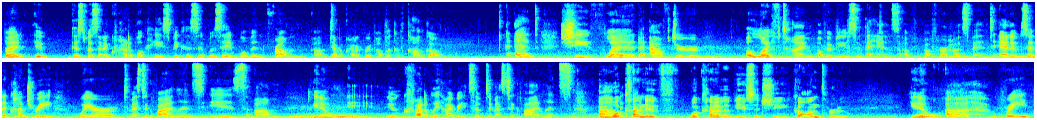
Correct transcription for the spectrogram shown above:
But it this was an incredible case because it was a woman from um, Democratic Republic of Congo, and she fled after a lifetime of abuse at the hands of, of her husband. And it was in a country where domestic violence is, um, you know, you know, incredibly high rates of domestic violence. And um, what kind of what kind of abuse had she gone through? You know, uh, rape,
